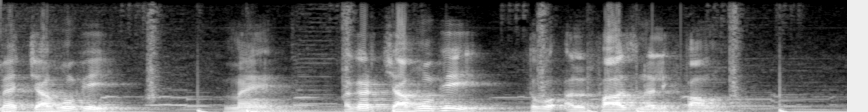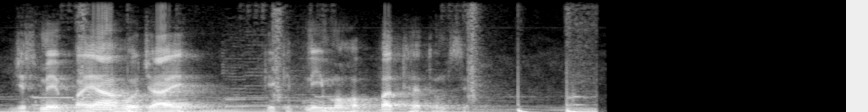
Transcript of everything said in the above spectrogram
मैं चाहूँ भी, मैं अगर चाहूँ भी तो वो अल्फाज न लिख पाऊँ, जिसमें बयां हो जाए कि कितनी मोहब्बत है तुमसे।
